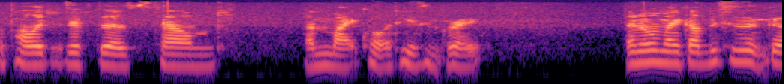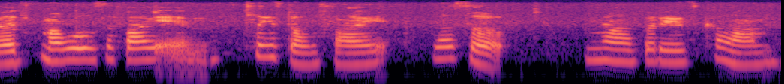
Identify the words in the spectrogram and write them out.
apologies if the sound and mic quality isn't great. And oh my god, this isn't good. My wolves are fighting. Please don't fight. What's up? No, buddies, come on.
